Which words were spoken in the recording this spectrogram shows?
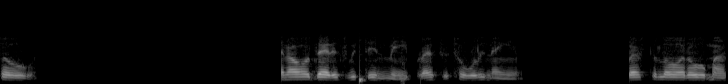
soul, and all that is within me. Bless his holy name. Bless the Lord, O my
